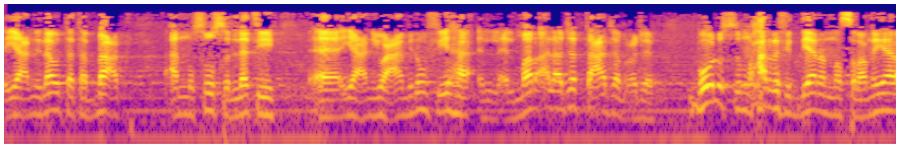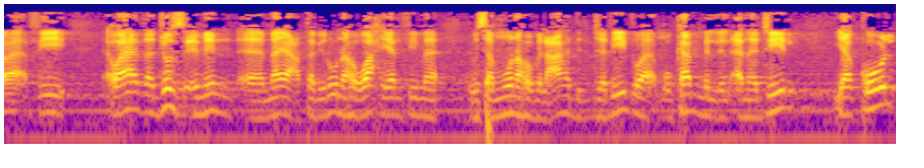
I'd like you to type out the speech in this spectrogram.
يعني لو تتبعت النصوص التي يعني يعاملون فيها المرأة لوجدت عجب عجب. بولس محرف الديانة النصرانية في وهذا جزء من ما يعتبرونه وحيا فيما يسمونه بالعهد الجديد ومكمل للأناجيل يقول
